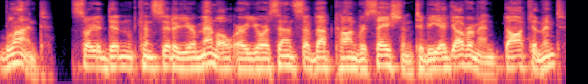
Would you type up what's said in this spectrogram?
Blunt, so you didn't consider your memo or your sense of that conversation to be a government document?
